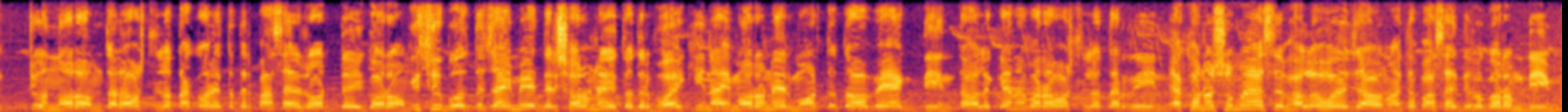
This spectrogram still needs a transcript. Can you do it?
একটু নরম। যারা অশ্লীলতা করে তাদের পাশায় রড দেয় গরম। কিছু বলতে চাই মেয়েদের স্মরণে তোদের ভয় কি নাই? মরণের মরতে তো হবে একদিন। তাহলে কেন বারা অশ্লীলতার ঋণ? এখনও সময় আছে ভালো হয়ে যাও নয়তো পাশায় দিব গরম ডিম।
